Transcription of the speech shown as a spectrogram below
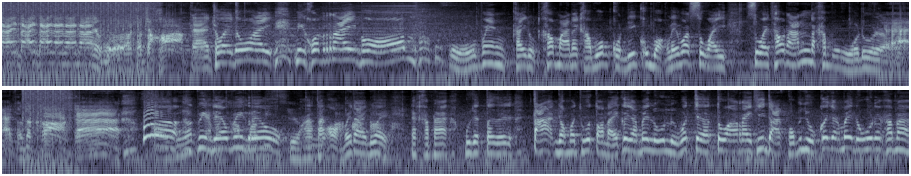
ตายตายตายตายตายตายโอ้โหจะจะฆ่าแกช่วยด้วย มีคนไล่ผม โอ้โหแม่งใครหลุดเข้ามาในข่าววงกดนี้กูบอกเลยว่าสวยสวยเท่านั้นนะครับโอ้โหดูเลยจะจะฆ่าแกเออวิ่งเร็ววิ่งเร็วกูหาทางออกไม่ได้ด้วยนะครับนะกูจะเตยตายองมาทูตอนไหนก็ยังไม่รู้หรือว่าเจอตัวอะไรที่ดักผมอยู่ก็ยังไม่รู้นะครับนะ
